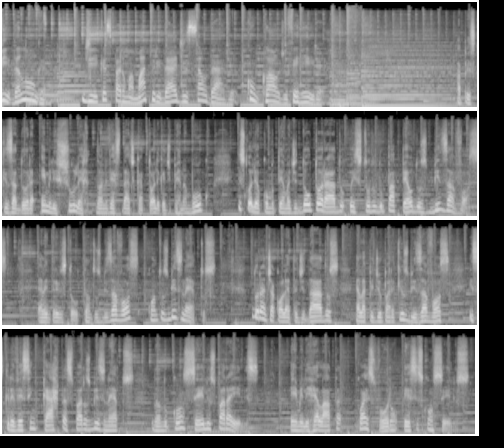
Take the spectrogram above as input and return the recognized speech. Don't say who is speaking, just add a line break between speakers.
Vida Longa. Dicas para uma maturidade saudável, com Cláudio Ferreira.
A pesquisadora Emily Schuller, da Universidade Católica de Pernambuco, escolheu como tema de doutorado o estudo do papel dos bisavós. Ela entrevistou tanto os bisavós quanto os bisnetos. Durante a coleta de dados, ela pediu para que os bisavós escrevessem cartas para os bisnetos, dando conselhos para eles. Emily relata quais foram esses conselhos.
